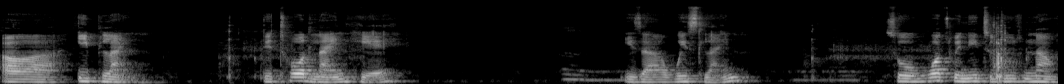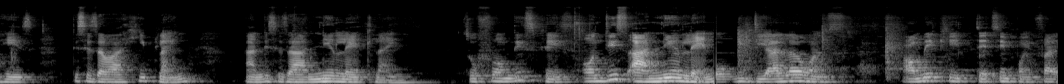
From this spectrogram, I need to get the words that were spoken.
our hip line. The third line here is our waistline. So what we need to do now is this is our hip line and this is our knee length line. So from this place on this our knee length with the allowance i'll make it 13.5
